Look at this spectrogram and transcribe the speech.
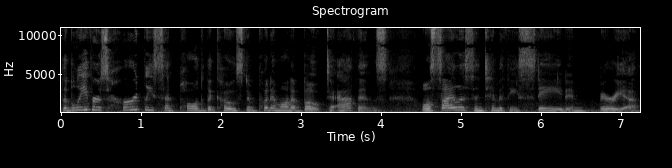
The believers hurriedly sent Paul to the coast and put him on a boat to Athens, while Silas and Timothy stayed in Berea.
